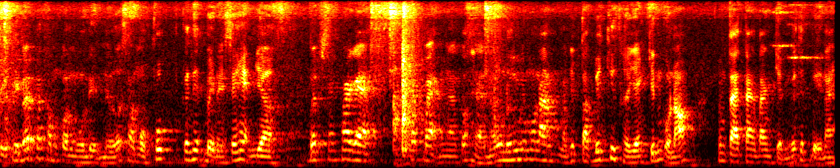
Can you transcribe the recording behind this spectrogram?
Thì khi bếp nó không còn nguồn điện nữa, sau một phút cái thiết bị này sẽ hẹn giờ. Bếp sẽ khóa ga. Các bạn à, có thể nấu nướng những món ăn mà chúng ta biết trước thời gian chính của nó. Chúng ta tăng tăng chỉnh cái thiết bị này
